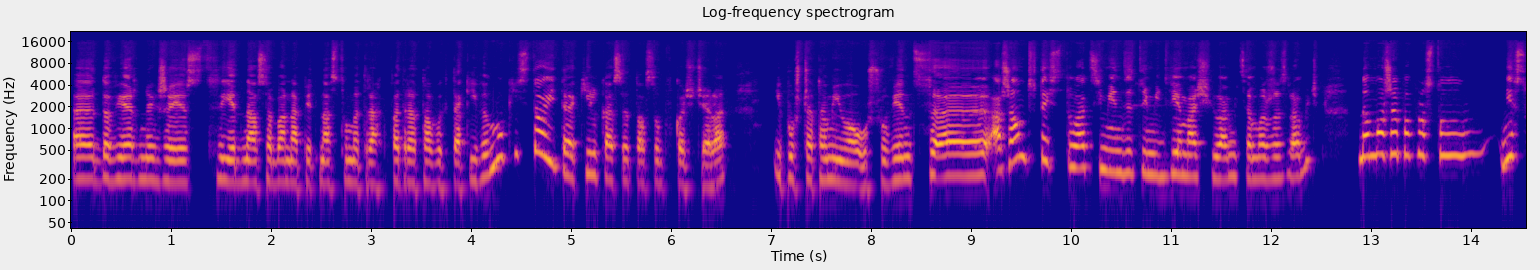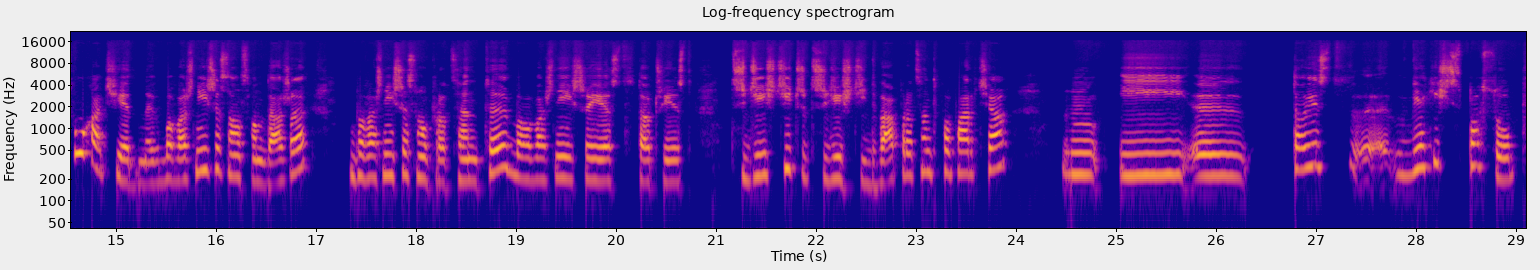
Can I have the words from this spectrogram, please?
e, do wiernych, że jest jedna osoba na 15 metrach kwadratowych taki wymóg i stoi te kilkaset osób w kościele i puszcza to miło uszu. Więc, e, a rząd w tej sytuacji między tymi dwiema siłami co może zrobić? No może po prostu nie słuchać jednych, bo ważniejsze są sondaże, bo ważniejsze są procenty, bo ważniejsze jest to, czy jest 30 czy 32% poparcia. Mm, I y, to jest y, w jakiś sposób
